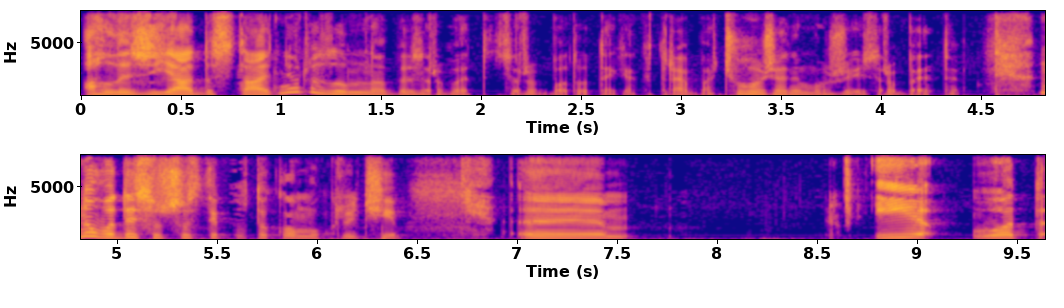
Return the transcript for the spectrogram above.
Але ж я достатньо розумна, аби зробити цю роботу так, як треба. Чого ж я не можу її зробити? Ну, от десь от щось типу в такому ключі. Е, і от.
